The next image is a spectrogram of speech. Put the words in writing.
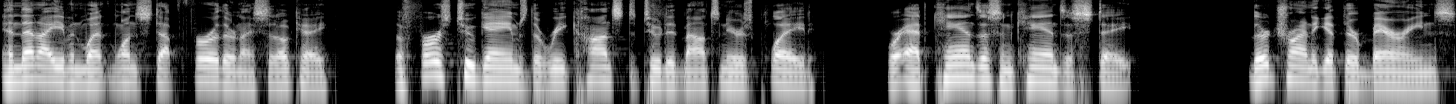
And then I even went one step further and I said, okay, the first two games the reconstituted Mountaineers played were at Kansas and Kansas State. They're trying to get their bearings,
